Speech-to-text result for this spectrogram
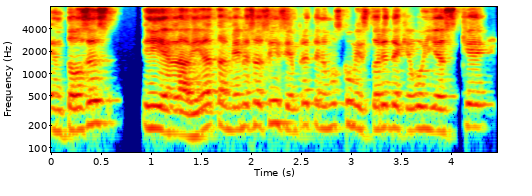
Entonces, y en la vida también es así, siempre tenemos como historias de que, uy, es que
